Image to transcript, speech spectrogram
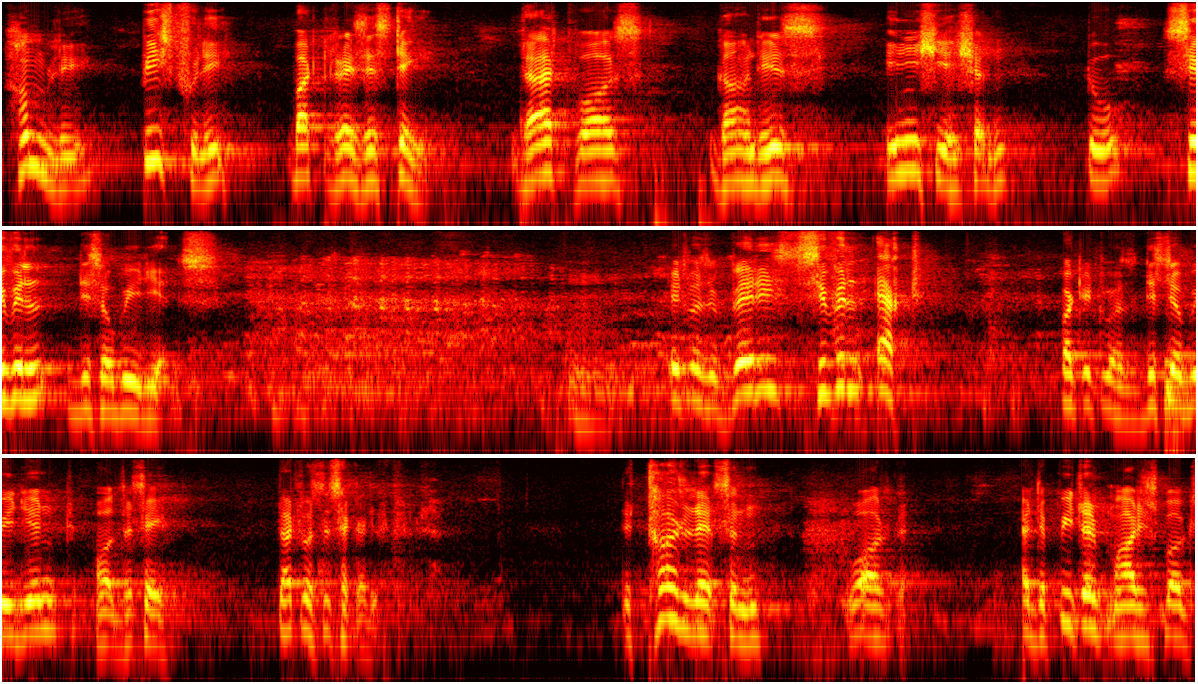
humbly, peacefully, but resisting. That was Gandhi's initiation to civil disobedience. Hmm. It was a very civil act, but it was disobedient all the same. That was the second lesson. The third lesson was at the Pietermaritzburg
